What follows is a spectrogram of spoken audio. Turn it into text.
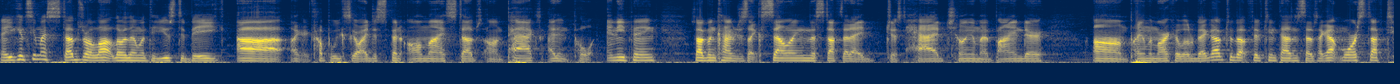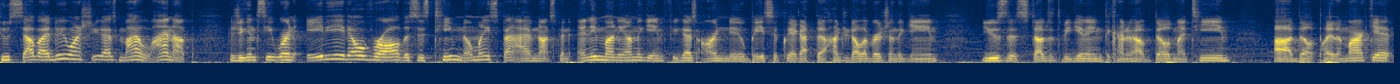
Now you can see my stubs are a lot lower than what they used to be. Uh, like a couple weeks ago, I just spent all my stubs on packs. I didn't pull anything. So I've been kind of just like selling the stuff that I just had chilling in my binder um, playing the market a little bit. Up to about 15,000 stubs. I got more stuff to sell, but I do want to show you guys my lineup. As you can see, we're an 88 overall. This is team no money spent. I have not spent any money on the game. If you guys are new, basically, I got the $100 version of the game. Use the stubs at the beginning to kind of help build my team, uh, build, play the market.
